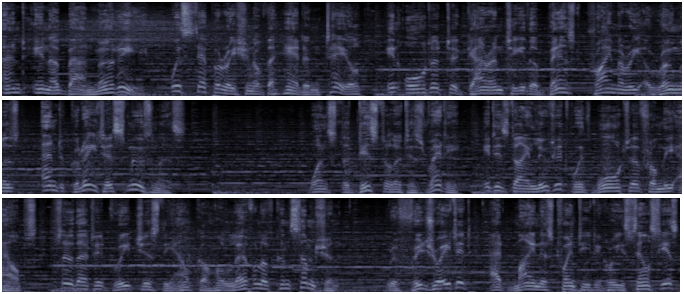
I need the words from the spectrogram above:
and in a bain-marie, with separation of the head and tail in order to guarantee the best primary aromas and greater smoothness. Once the distillate is ready, it is diluted with water from the Alps so that it reaches the alcohol level of consumption, refrigerated at minus 20 degrees Celsius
